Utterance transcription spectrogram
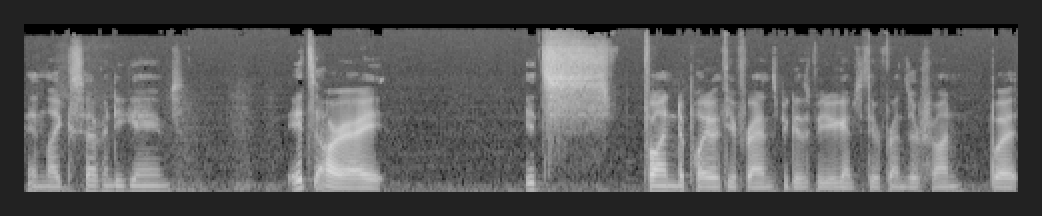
in like 70 games. It's all right. It's fun to play with your friends because video games with your friends are fun, but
